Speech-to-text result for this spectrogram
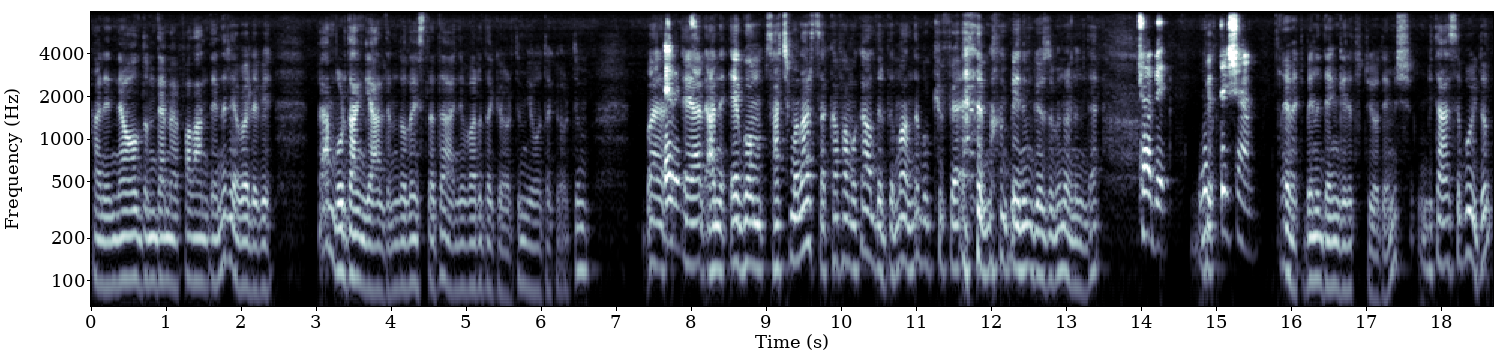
Hani ne oldum deme falan denir ya böyle bir. Ben buradan geldim. Dolayısıyla da hani varı da gördüm, yoğu da gördüm. Ben, Evet. Eğer hani egom saçmalarsa kafamı kaldırdığım anda bu küfe benim gözümün önünde. Tabii. Muhteşem. Evet beni dengeli tutuyor demiş. Bir tanesi buydu.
